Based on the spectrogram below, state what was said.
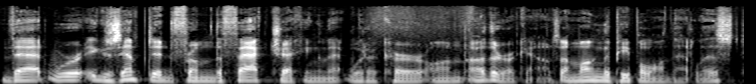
that were exempted from the fact checking that would occur on other accounts. Among the people on that list,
